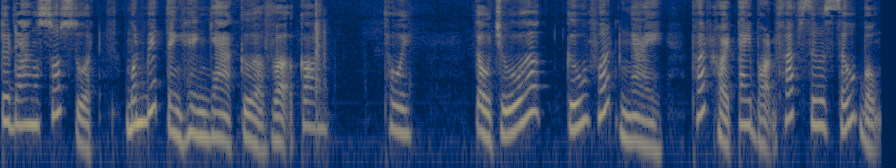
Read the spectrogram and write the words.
Tôi đang sốt ruột, muốn biết tình hình nhà cửa vợ con. Thôi, cầu Chúa cứu vớt ngài thoát khỏi tay bọn Pháp sư xấu bụng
